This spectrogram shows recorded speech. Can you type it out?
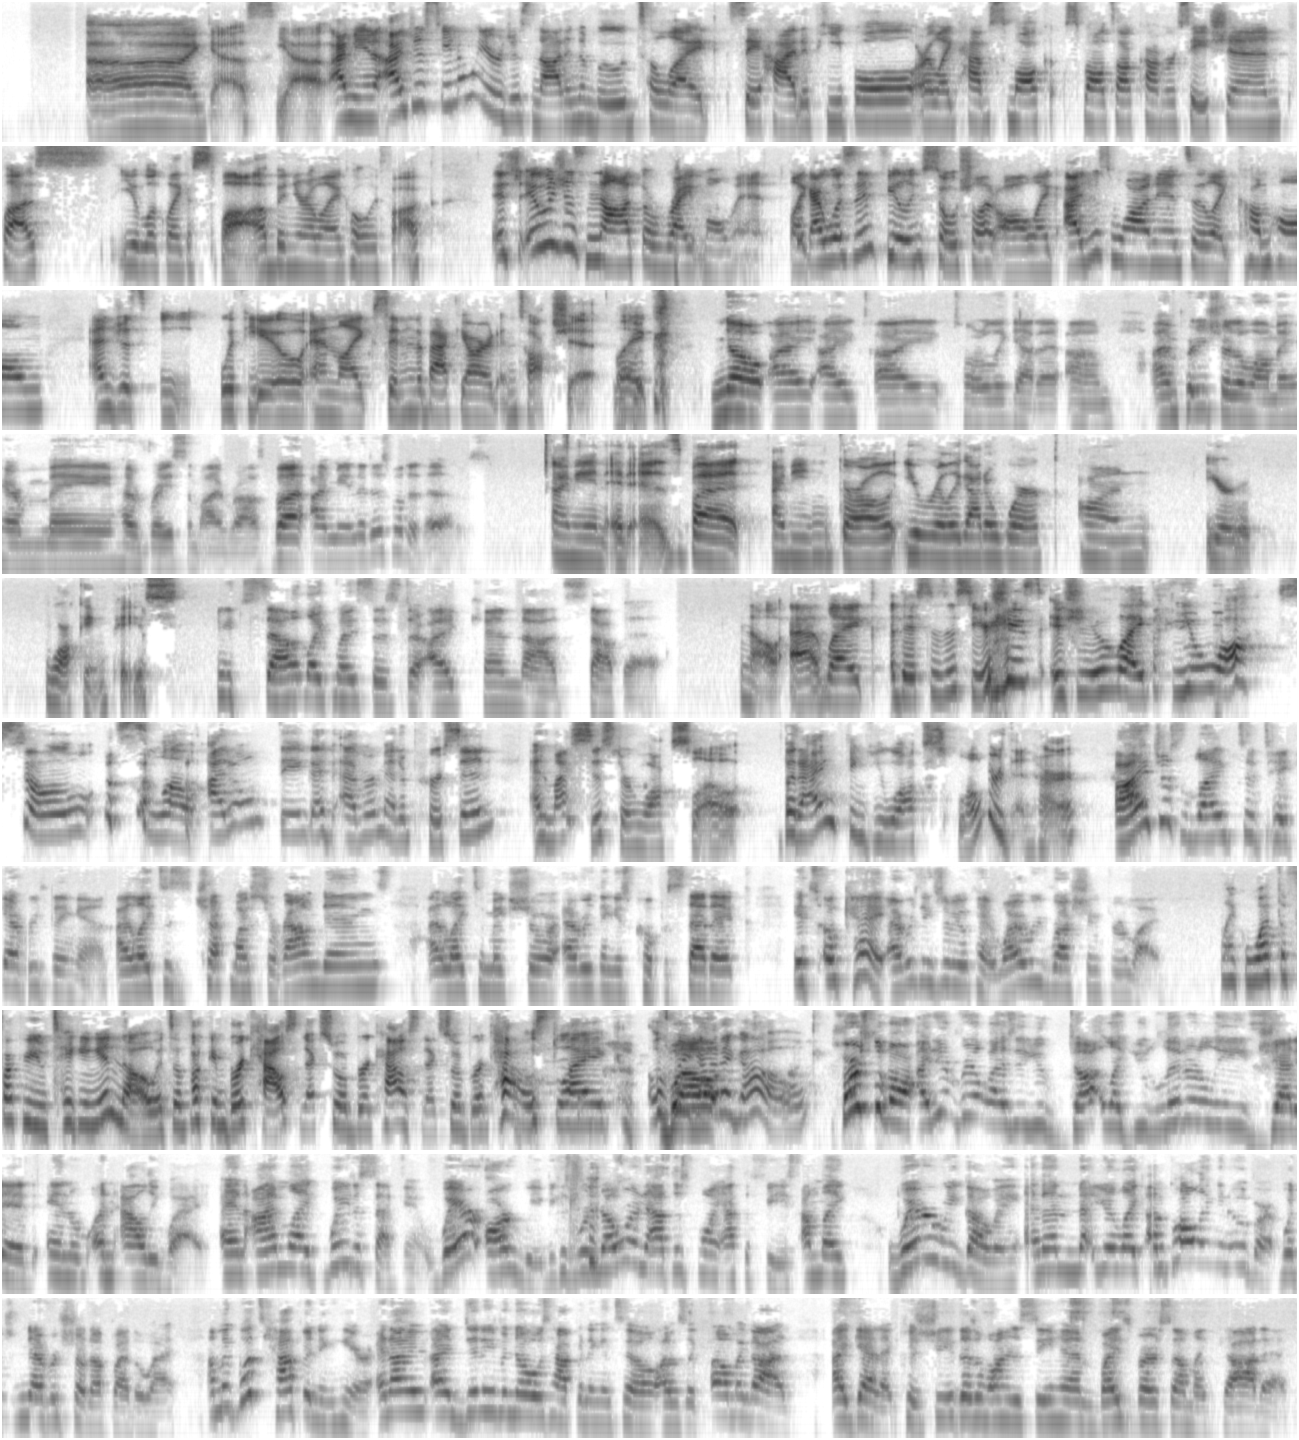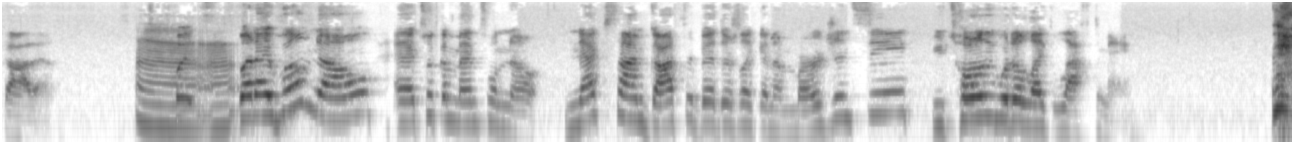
Uh, I guess. Yeah. I mean, I just, you know, when you're just not in the mood to like say hi to people or like have small small talk conversation. Plus, you look like a slob, and you're like, holy fuck. It's it was just not the right moment. Like I wasn't feeling social at all. Like I just wanted to like come home and just eat with you and like sit in the backyard and talk shit. Like No, I I I totally get it. Um, I'm pretty sure the llama hair may have raised some eyebrows, but I mean, it is what it is. I mean, it is, but I mean, girl, you really got to work on your walking pace. You sound like my sister. I cannot stop it. No, uh, like this is a serious issue. Like you walk so slow. I don't think I've ever met a person, and my sister walks slow, but I think you walk slower than her. I just like to take everything in. I like to check my surroundings. I like to make sure everything is copacetic. It's okay. Everything's gonna be okay. Why are we rushing through life? Like, what the fuck are you taking in though? It's a fucking brick house next to a brick house next to a brick house. Like, oh, we Well- gotta go. First of all, I didn't realize that you du- like you literally jetted in an alleyway, and I'm like, wait a second, where are we? Because we're nowhere at this point at the feast. I'm like, where are we going? And then you're like, I'm calling an Uber, which never showed up, by the way. I'm like, what's happening here? And I, I didn't even know what was happening until I was like, oh my God, I get it. Because she doesn't want to see him, vice versa. I'm like, got it, got it. Mm. But but I will know, and I took a mental note. Next time, God forbid, there's like an emergency, you totally would have like left me.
